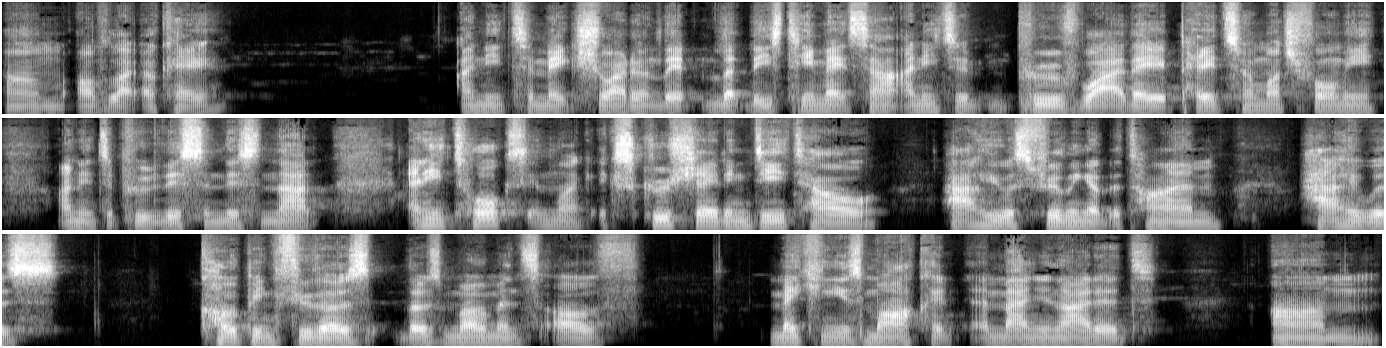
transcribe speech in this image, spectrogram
um, of like okay i need to make sure i don't let, let these teammates out. I need to prove why they paid so much for me. I need to prove this and this and that. And he talks in like excruciating detail how he was feeling at the time how he was coping through those those moments of making his mark at man united um,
